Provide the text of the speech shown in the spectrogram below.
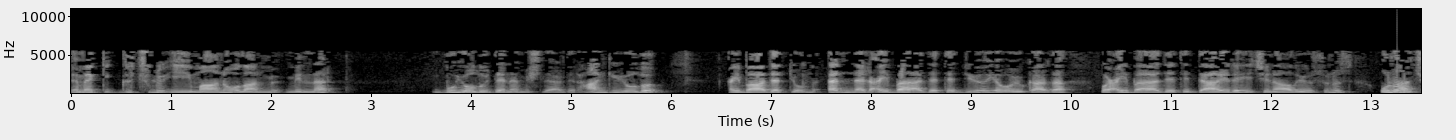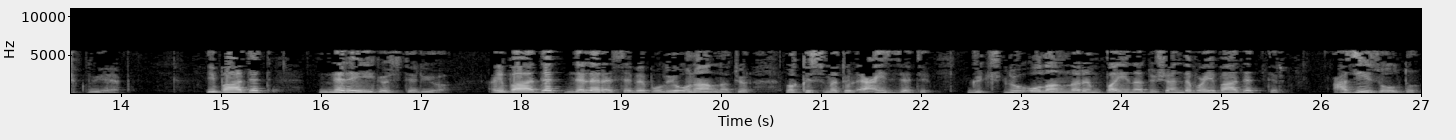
Demek ki güçlü imanı olan müminler bu yolu denemişlerdir. Hangi yolu? İbadet yolunu. Ennel ibadete diyor ya o yukarıda o ibadeti daire içine alıyorsunuz. Onu açıklıyor hep. İbadet nereyi gösteriyor? İbadet nelere sebep oluyor onu anlatıyor. Ve kısmetul izzeti. Güçlü olanların payına düşen de bu ibadettir. Aziz oldu.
